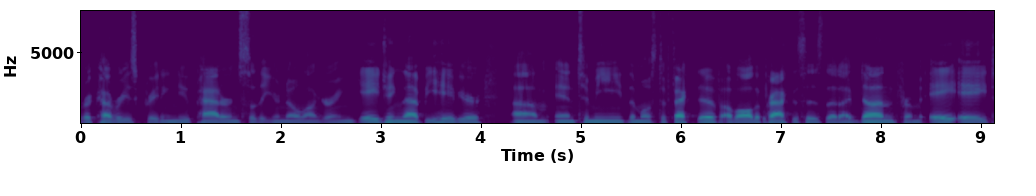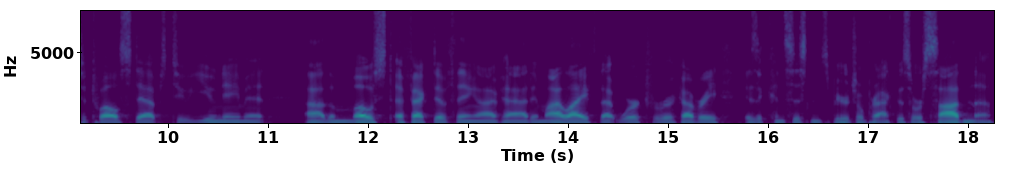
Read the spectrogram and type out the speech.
Recovery is creating new patterns so that you're no longer engaging that behavior. Um, and to me, the most effective of all the practices that I've done from AA to 12 steps to you name it uh, the most effective thing I've had in my life that worked for recovery is a consistent spiritual practice or sadhana.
